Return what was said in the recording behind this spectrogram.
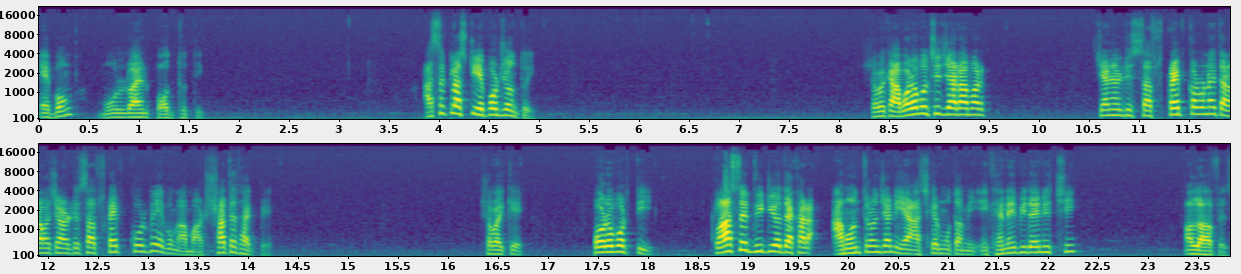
এবং মূল্যায়ন পদ্ধতি। আজকের ক্লাসটি এ পর্যন্তই। সবাইকে আবারও বলছি, যারা আমার চ্যানেলটি সাবস্ক্রাইব করো নাই, তারা আমার চ্যানেলটি সাবস্ক্রাইব করবে এবং আমার সাথে থাকবে। সবাইকে পরবর্তী ক্লাসের ভিডিও দেখার আমন্ত্রণ জানিয়ে আজকের মতো আমি এখানেই বিদায় নিচ্ছি। আল্লাহ হাফেজ।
